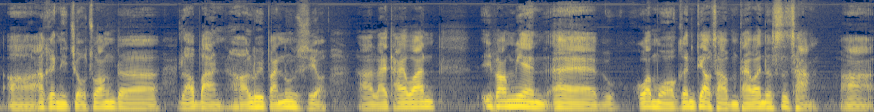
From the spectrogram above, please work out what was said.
啊阿根廷酒庄的老板啊路易班努西奥啊来台湾，一方面呃观摩跟调查我们台湾的市场啊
